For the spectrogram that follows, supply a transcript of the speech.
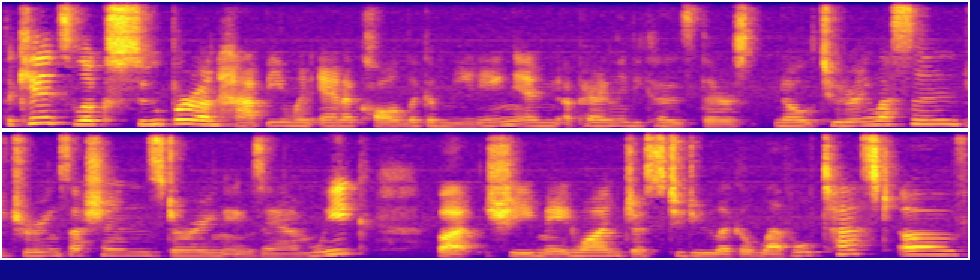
The kids look super unhappy when Anna called like a meeting, and apparently because there's no tutoring lesson, tutoring sessions during exam week, but she made one just to do like a level test of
